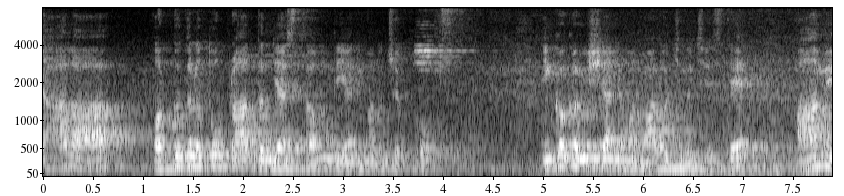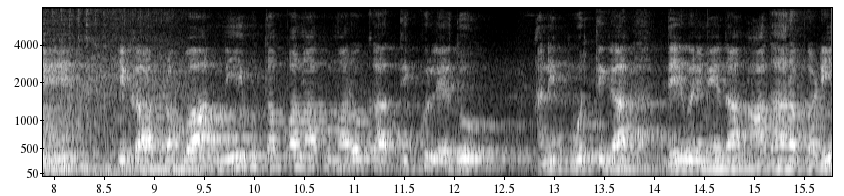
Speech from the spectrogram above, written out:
చాలా పట్టుదలతో ప్రార్థన చేస్తూ ఉంది అని మనం చెప్పుకోవచ్చు. ఇంకొక విషయాన్ని మనం ఆలోచన చేస్తే ఆమె ఇక ప్రభా నీవు తప్ప నాకు మరొక దిక్కు లేదు. అని పూర్తిగా దేవుని మీద ఆధారపడి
